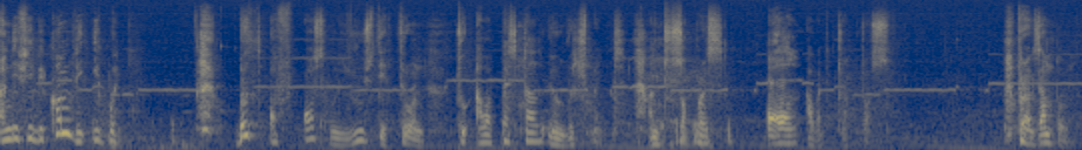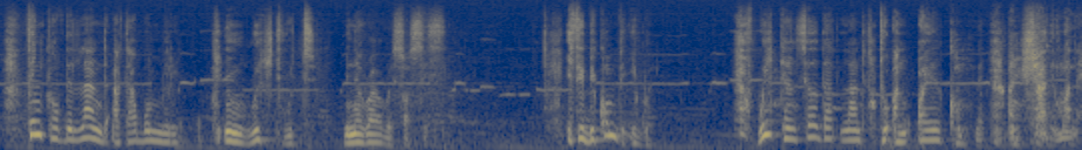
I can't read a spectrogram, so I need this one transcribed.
And if you become the Igwe, both of us will use the throne to our personal enrichment and to suppress all our detractors. For example, think of the land at Abomiri enriched with mineral resources. If you become the Igwe, we can sell that land to an oil company and share the money.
